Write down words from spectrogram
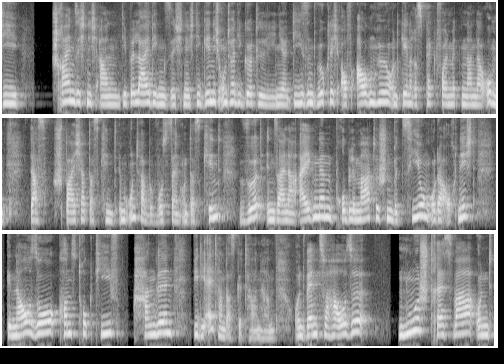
Die schreien sich nicht an, die beleidigen sich nicht, die gehen nicht unter die Gürtellinie, die sind wirklich auf Augenhöhe und gehen respektvoll miteinander um. Das speichert das Kind im Unterbewusstsein und das Kind wird in seiner eigenen problematischen Beziehung oder auch nicht genauso konstruktiv handeln, wie die Eltern das getan haben. Und wenn zu Hause nur Stress war und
